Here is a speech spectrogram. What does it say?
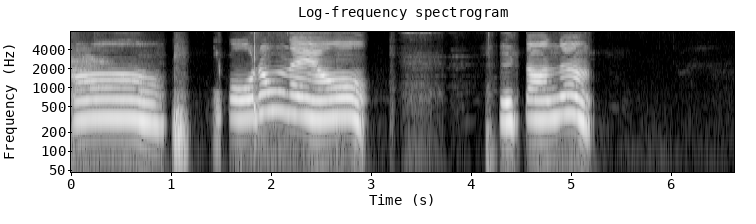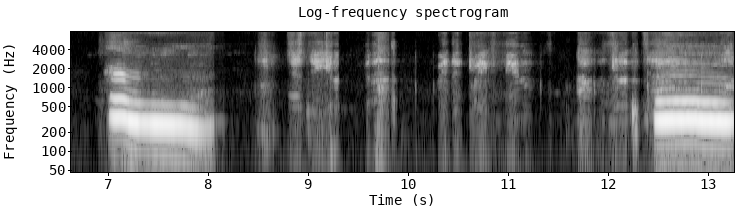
아, 이거 어렵네요. 일단은, 음, 음,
